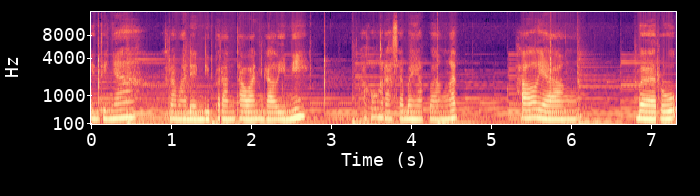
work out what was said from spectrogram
Intinya Ramadan di perantauan kali ini aku ngerasa banyak banget hal yang baru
